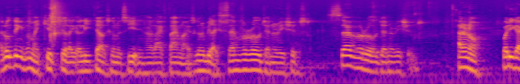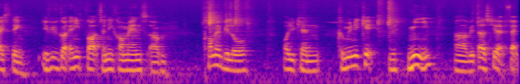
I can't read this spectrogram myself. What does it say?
I don't think even my kids here, like Alita, is gonna see it in her lifetime. Like it's gonna be like several generations, several generations. I don't know. What do you guys think? If you've got any thoughts, any comments, um, comment below, or you can communicate with me, uh, with us here at Fat.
